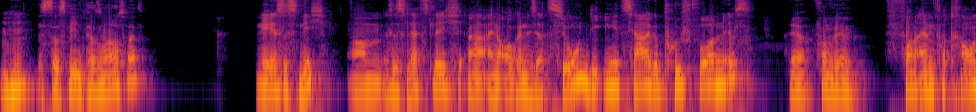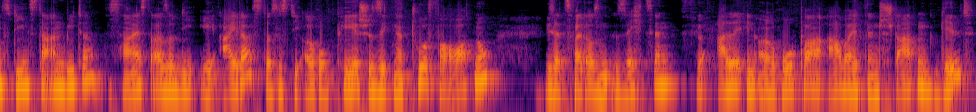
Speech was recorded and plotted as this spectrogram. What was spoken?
Mhm. Ist das wie ein Personalausweis? Nee, ist es nicht. Ähm, es ist letztlich äh, eine Organisation, die initial geprüft worden ist. Ja, von wem? Von einem Vertrauensdiensteanbieter. Das heißt also die EIDAS, das ist die Europäische Signaturverordnung, die seit 2016 für alle in Europa arbeitenden Staaten gilt,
